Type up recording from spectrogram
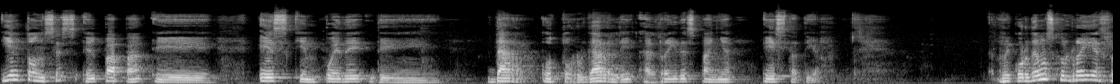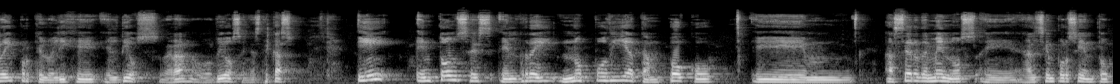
Y entonces el Papa eh, es quien puede de dar, otorgarle al rey de España esta tierra. Recordemos que un rey es rey porque lo elige el Dios, ¿verdad? O Dios en este caso. Y entonces el rey no podía tampoco eh, hacer de menos eh, al 100%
